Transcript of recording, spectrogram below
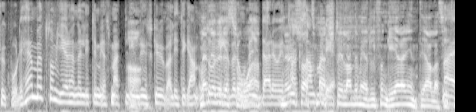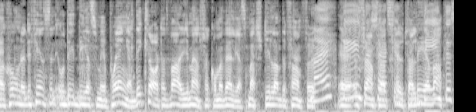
sjukvård i hemmet som ger henne lite mer smärtlindring, ja. skruvar lite grann och Men så lever hon vidare och är nu är det så att smärtstillande medel fungerar inte i alla situationer. Det finns en, och det är det som är poängen. Det är klart att varje människa kommer välja smärtstillande framför, Nej, eh, framför att sluta leva. Säkert,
